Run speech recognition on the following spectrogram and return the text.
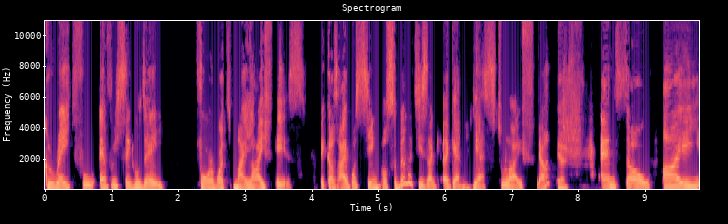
grateful every single day for what my life is because I was seeing possibilities again. Yes, to life. Yeah. Yes. And so I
